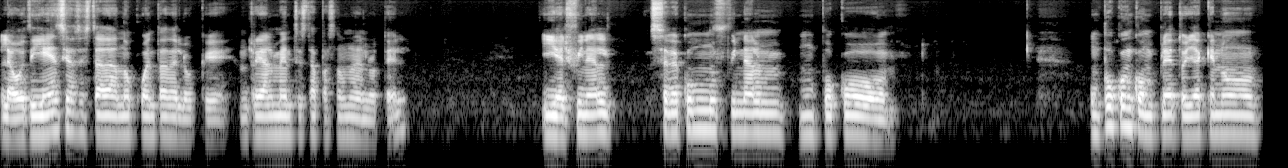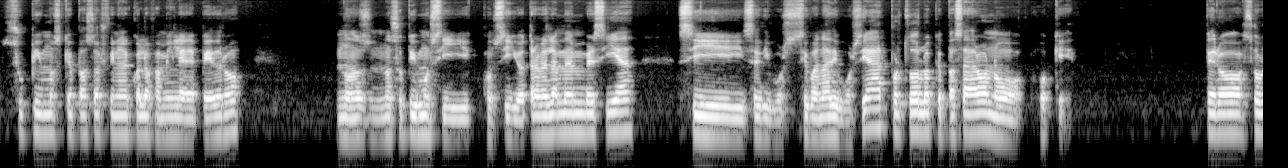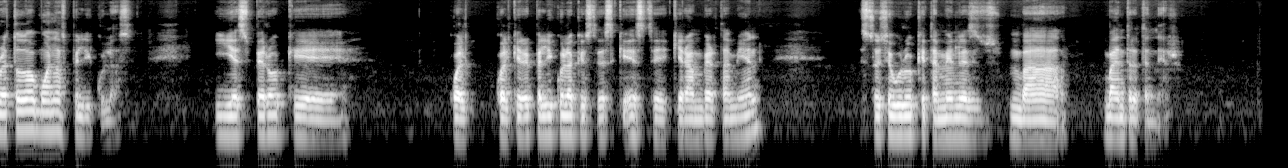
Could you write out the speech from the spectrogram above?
la audiencia se está dando cuenta de lo que realmente está pasando en el hotel. Y el final se ve como un final un poco un poco incompleto, ya que no supimos qué pasó al final con la familia de Pedro. No, supimos si consiguió otra vez la membresía, si se van a divorciar por todo lo que pasaron o, o qué. Pero sobre todo buenas películas. Y espero que cualquier película que ustedes que, este, quieran ver también, estoy seguro que también les va va a entretener.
